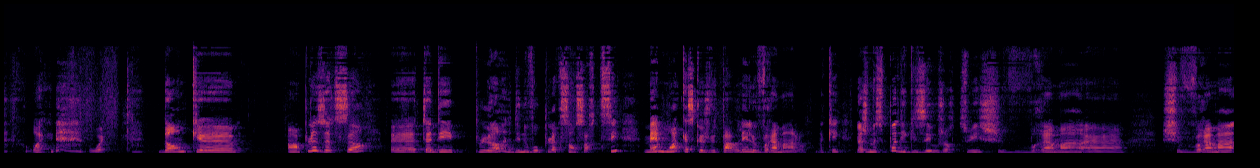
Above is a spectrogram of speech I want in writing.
ouais, ouais. Donc, euh, en plus de ça, tu as des plats, des nouveaux plats qui sont sortis. Mais moi, qu'est-ce que je veux te parler là, vraiment là? OK? Là, je me suis pas déguisée aujourd'hui. Je suis vraiment. Euh, je suis vraiment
